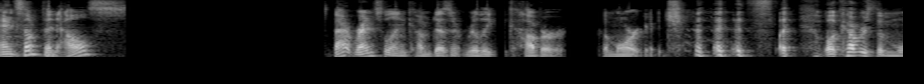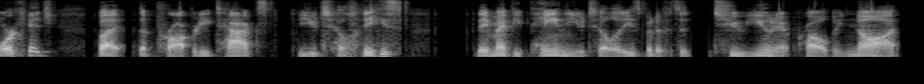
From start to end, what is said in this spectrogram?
And something else, that rental income doesn't really cover the mortgage. it's like, well, it covers the mortgage, but the property tax, the utilities, they might be paying the utilities, but if it's a two unit, probably not.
